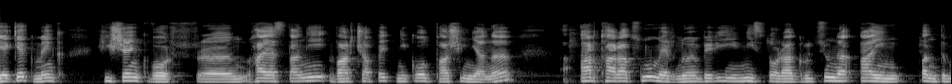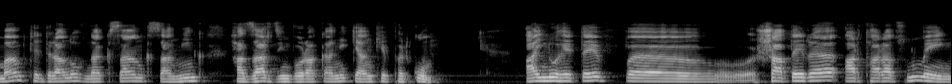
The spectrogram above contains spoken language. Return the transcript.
Եկեք մենք հիշենք, որ Հայաստանի վարչապետ Նիկոլ Փաշինյանը արդարացնում էր նոյեմբերի 9-ի ստորագրությունը այն պնդմամբ, թե դրանով նա 20-25 հազար զինվորականի կյանք է փրկում։ Այնուհետև շատերը արդարացնում էին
